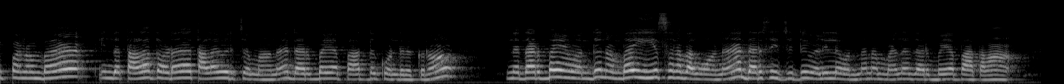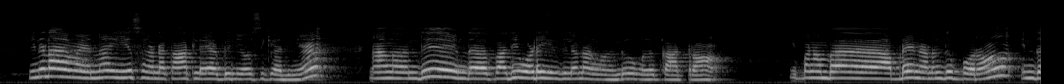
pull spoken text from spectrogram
இப்போ நம்ம இந்த தலத்தோட தலைவிருச்சமான தர்பையை பார்த்து கொண்டிருக்கிறோம். இந்த தர்பையை வந்து நம்ம ஈஸ்வர பகவானை தரிசிச்சுட்டு வெளியில் வந்தால் நம்ம இந்த தர்பையை பார்க்கலாம். என்னடா இவன் என்ன ஈஸ்வரனை காட்டலை அப்படின்னு யோசிக்காதீங்க. நாங்கள் வந்து இந்த பதிவோட இறுதியில் நாங்கள் வந்து உங்களுக்கு காட்டுறோம். இப்போ நம்ம அப்படியே நடந்து போகிறோம் இந்த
